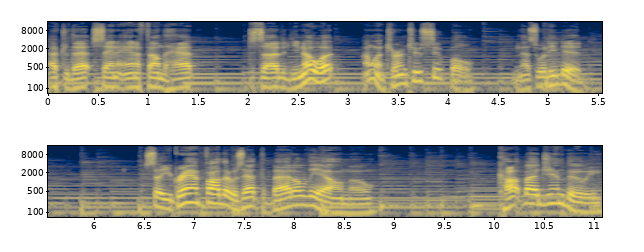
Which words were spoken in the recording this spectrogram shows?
After that, Santa Anna found the hat, decided, you know what? I'm going to turn into a soup bowl. And that's what he did. So your grandfather was at the Battle of the Alamo, caught by Jim Bowie,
